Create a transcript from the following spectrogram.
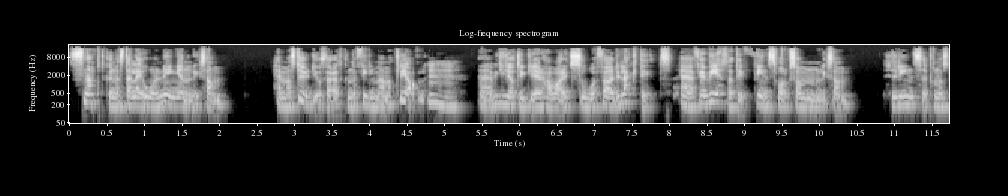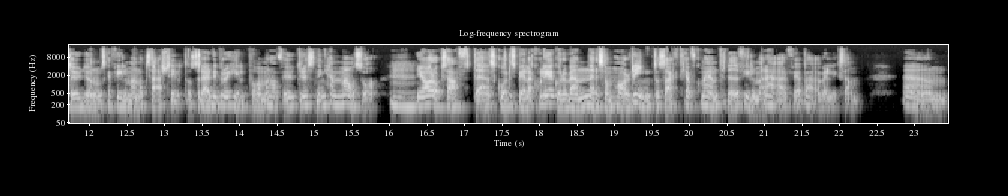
snabbt kunna ställa i ordning en liksom, hemmastudio för att kunna filma material. Mm. Eh, vilket jag tycker har varit så fördelaktigt. Eh, för jag vet att det finns folk som liksom hyr in sig på någon studio om de ska filma något särskilt och sådär. Det beror helt på vad man har för utrustning hemma och så. Mm. Jag har också haft eh, skådespelarkollegor och vänner som har ringt och sagt kan jag få komma hem till dig och filma det här för jag behöver liksom. Um,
